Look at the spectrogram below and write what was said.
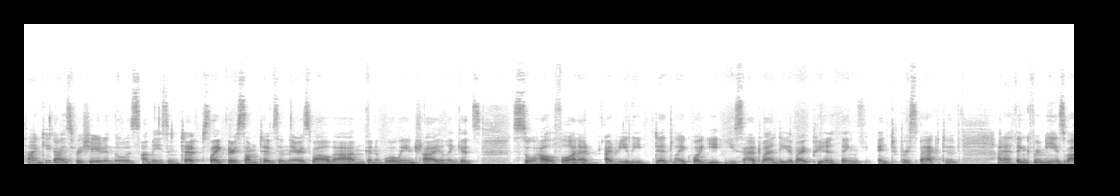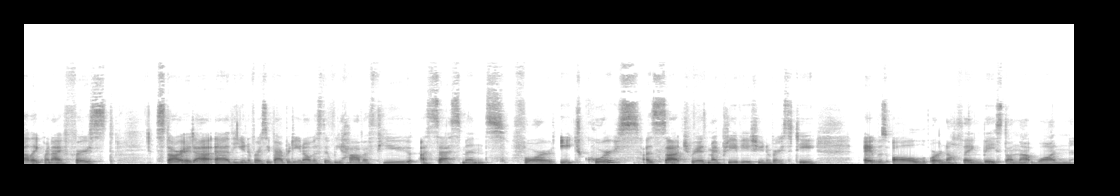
Thank you guys for sharing those amazing tips. Like there's some tips in there as well that I'm gonna go away and try. I think it's so helpful. And I, I really did like what you, you said, Wendy, about putting things into perspective. And I think for me as well, like when I first started at uh, the University of Aberdeen, obviously we have a few assessments for each course as such, whereas my previous university, it was all or nothing based on that one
